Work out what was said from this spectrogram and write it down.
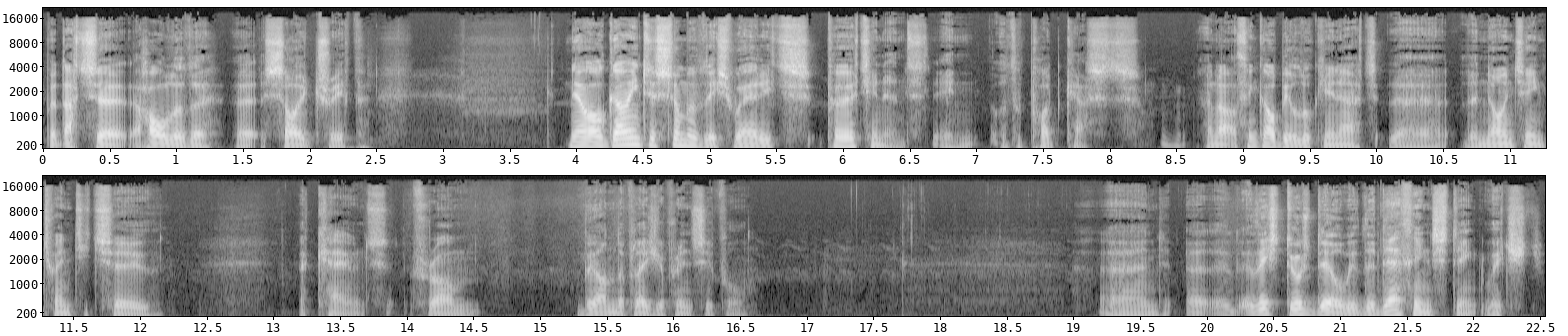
But that's a, a whole other uh, side trip. Now, I'll go into some of this where it's pertinent in other podcasts. And I think I'll be looking at uh, the 1922 account from Beyond the Pleasure Principle. And uh, this does deal with the death instinct, which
